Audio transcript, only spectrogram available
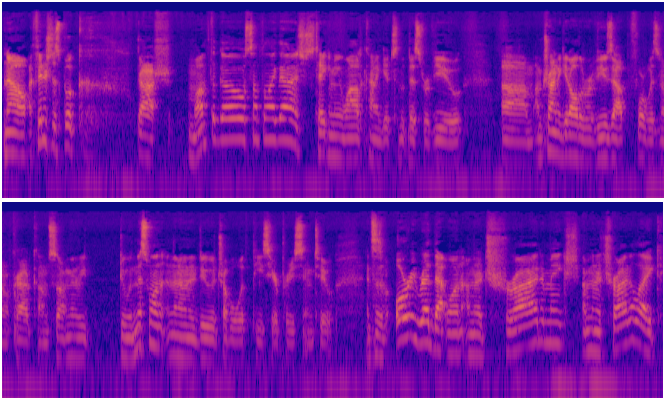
now I finished this book, gosh, a month ago, something like that. It's just taking me a while to kind of get to this review. Um, I'm trying to get all the reviews out before Wisdom of Crowd comes, so I'm going to be doing this one, and then I'm going to do a Trouble with Peace here pretty soon too. And since I've already read that one, I'm going to try to make. Sh- I'm going to try to like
